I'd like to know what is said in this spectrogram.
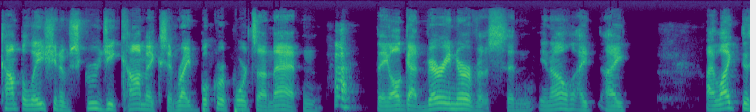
compilation of scroogie comics and write book reports on that and they all got very nervous and you know i i I like to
